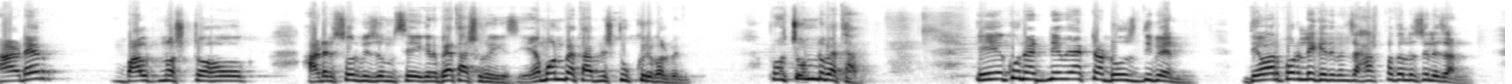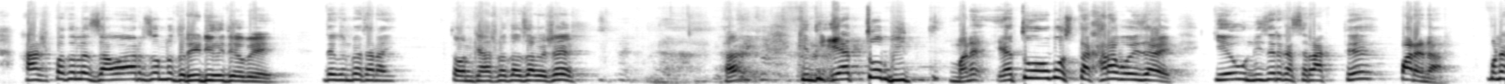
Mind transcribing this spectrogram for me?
হার্টের বাল্ব নষ্ট হোক হার্টের চর্বি জমছে, এখানে ব্যথা শুরু হয়ে গেছে। এমন ব্যথা আপনি স্টুক করে ফেলবেন। প্রচণ্ড ব্যথা। এই এখন অ্যাডনেমে একটা ডোজ দিবেন। দেওয়ার পর লিখে দেবেন যে হাসপাতালে চলে যান। হাসপাতালে যাওয়ার জন্য তো রেডি হইতে হবে। দেখবেন ব্যথা নাই। তখন কি হাসপাতাল যাবে সে হ্যাঁ? কিন্তু এত মানে এত অবস্থা খারাপ হয়ে যায় কেউ নিজের কাছে রাখতে পারে না। মানে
